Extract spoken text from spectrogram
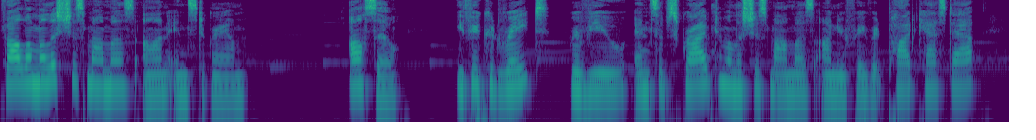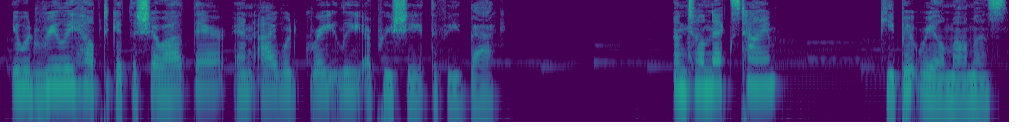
follow Malicious Mamas on Instagram. Also, if you could rate, review, and subscribe to Malicious Mamas on your favorite podcast app, it would really help to get the show out there, and I would greatly appreciate the feedback. Until next time, keep it real, mamas.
